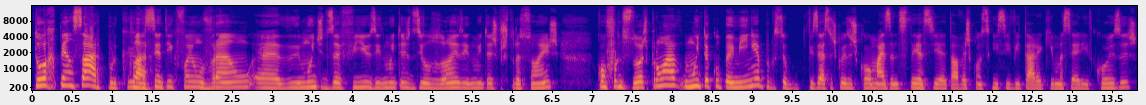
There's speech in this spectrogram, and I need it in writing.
Estou a repensar, porque claro. senti que foi um verão uh, de muitos desafios e de muitas desilusões e de muitas frustrações com fornecedores. Por um lado, muita culpa minha, porque se eu fizesse as coisas com mais antecedência, talvez conseguisse evitar aqui uma série de coisas.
